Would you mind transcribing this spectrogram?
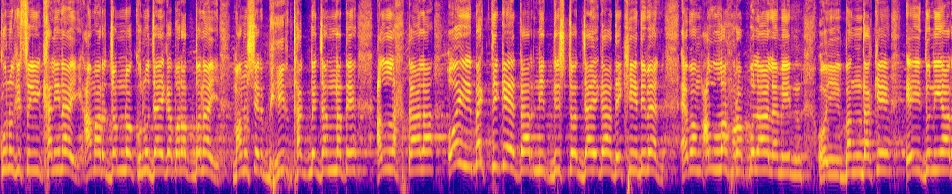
কোনো কিছুই খালি নাই, আমার জন্য কোনো জায়গা বরাদ্দ নাই, মানুষের ভিড় থাকবে জান্নাতে। আল্লাহ তাআলা ওই ব্যক্তিকে তার নির্দিষ্ট জায়গা দেখিয়ে দিবেন এবং আল্লাহ রব্বুল আলামিন ওই বান্দাকে এই দুনিয়ার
